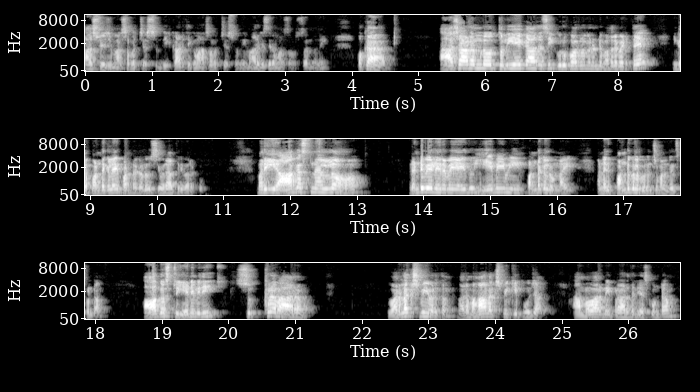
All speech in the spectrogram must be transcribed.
ఆశ్వేజ మాసం వచ్చేస్తుంది కార్తీక మాసం వచ్చేస్తుంది మార్గశిర మాసం వస్తుందని ఒక ఆషాఢంలో తొలి ఏకాదశి గురు పౌర్ణమి నుండి మొదలు పెడితే ఇంకా పండగలే పండగలు శివరాత్రి వరకు. మరి ఈ ఆగస్ట్ నెలలో రెండు వేల ఇరవై ఐదు ఏమేమి పండగలు ఉన్నాయి అనేది పండుగల గురించి మనం తెలుసుకుంటాం. ఆగస్టు ఎనిమిది శుక్రవారం వరలక్ష్మి వ్రతం వరమహాలక్ష్మికి పూజ. అమ్మవారిని ప్రార్థన చేసుకుంటాం.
